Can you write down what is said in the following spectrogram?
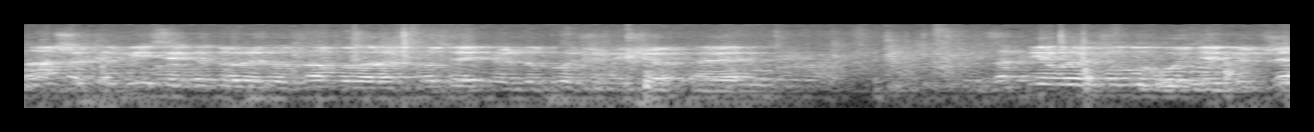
наша комиссия, которая должна была рассмотреть, между прочим, еще э, за первое полугодие бюджет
